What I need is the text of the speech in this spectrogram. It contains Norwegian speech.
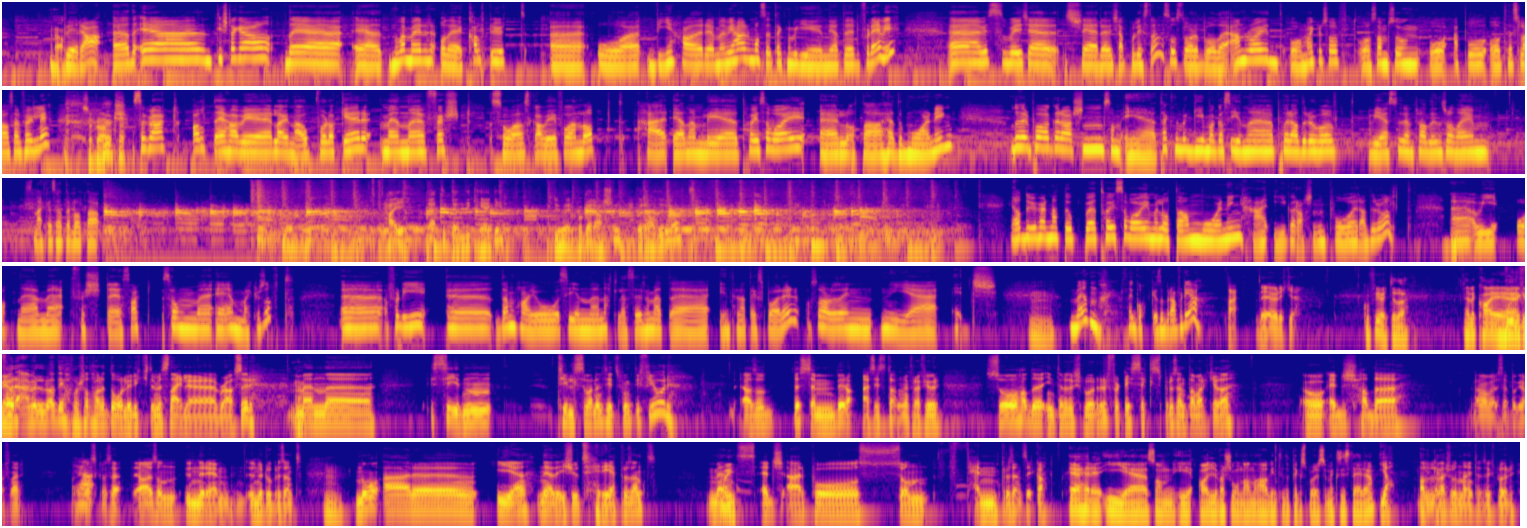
Ja. Bra. Eh, Det er tirsdag, ja. Det er november, og det er kaldt ut. Eh, og vi har Men vi har masse teknologinyheter, for det er vi. Eh, hvis vi ikke ser kjapt på lista, så står det både Android og Microsoft og Samsung og Apple og Tesla, selvfølgelig. Så klart. Så klart, alt det har vi lina opp for dere, men først så skal vi få en låt. Her er nemlig Toy Savoy. Eh, Låta heter 'Morning'. Og du hører på Garasjen, som er teknologimagasinet på Radio Revolt. Vi er studentradioen i Trondheim. Snakkes etter låta. Hei, jeg heter Bendik Eger. Du hører på Garasjen på Radio Revolt. Ja, du hørte nettopp eh, Toy Savoy med låta 'Morning' her i garasjen på Radio Revolt. Eh, og vi åpner med første sak, som eh, er Microsoft. Eh, fordi eh, de har jo sin nettleser som heter Internett Explorer, og så har du den nye Edge. Men det går ikke så bra for tida. Nei, det gjør det ikke. Hvorfor gjør ikke det? Eller hva er Hvorfor greia? er vel at de fortsatt har et dårlig rykte med sneglebrowser. Men uh, siden tilsvarende tidspunkt i fjor, altså desember da, er siste tallene fra i fjor, så hadde Internett Explorer 46% av markedet. Og Edge hadde La meg bare se på grafen her. Det Ja. vanskelig å se. Ja, sånn under, under 2 Nå er uh, IE nede i 23% mens Edge er på sånn 5% cirka. Er dette IE som i alle versjonene av Internet Explorer som eksisterer? Ja, alle okay. versjonene av Internet Explorer.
